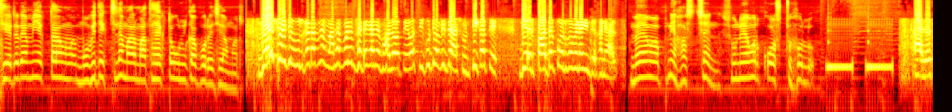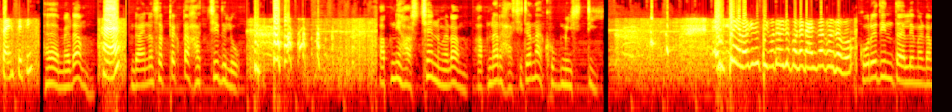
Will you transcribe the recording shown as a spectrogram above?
থিয়েটারে আমি একটা মুভি দেখছিলাম আর মাথায় একটা উল্কা পড়েছে আমার। বেশ হয়েছে উল্কাটা আপনার মাথা পড়ে ফেটে গেলে ভালো হতো। এবার সিকিউরিটি অফিসে আসুন ঠিক আছে? ফাদার ফোন করবে না কিন্তু এখানে আর। ম্যাম আপনি হাসছেন শুনে আমার কষ্ট হলো। হ্যালো সায়েন্স সিটি হ্যাঁ ম্যাডাম হ্যাঁ? ডাইনোসরটা একটা হাঁচি দিল। আপনি হাসছেন ম্যাডাম আপনার হাসিটা না খুব মিষ্টি। এবার কিন্তু সিকিউরিটি অফিসে ফোনটা ট্রান্সফার করে দেবো। করে দিন তাহলে ম্যাডাম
